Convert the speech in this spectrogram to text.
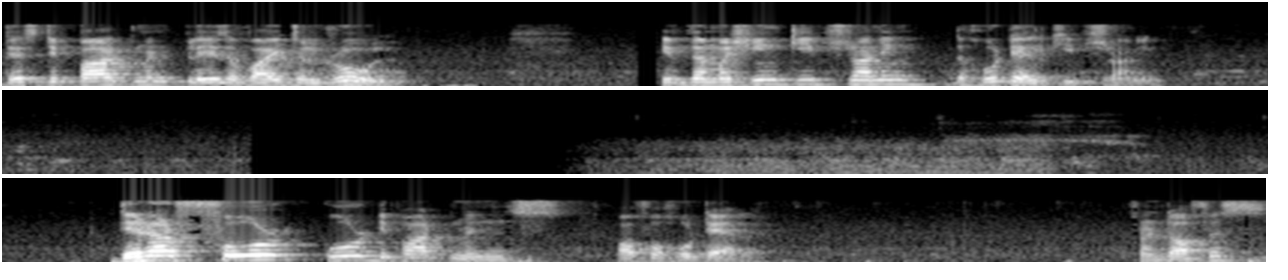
this department plays a vital role. If the machine keeps running, the hotel keeps running. There are four core departments of a hotel. Front office,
